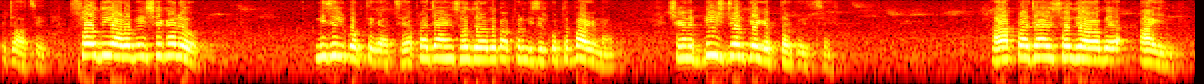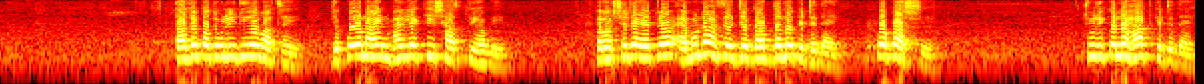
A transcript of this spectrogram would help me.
এটা আছে। সৌদি আরবে সেখানেও মিছিল করতে গেছে। আপনারা জানেন সৌদি আরবে কখনো মিছিল করতে পারে না। সেখানে বিশ জনকে গ্রেপ্তার করেছে। আর আপনারা জানেন সৌদি আরবের আইন। তাদের কতগুলি নিয়ম আছে যে কোন আইন ভাঙলে কি শাস্তি হবে? এবং সেটা এটা এমনও আছে যে গর্দানও কেটে দেয় প্রকাশ্যে। চুরি করলে হাত কেটে দেয়।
